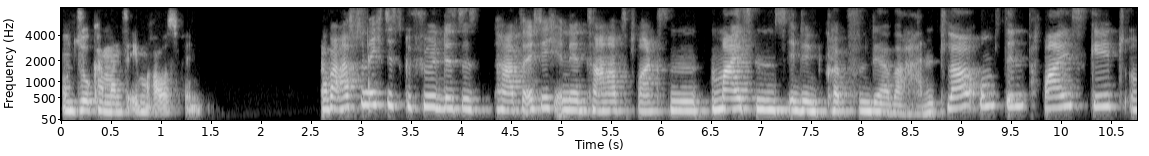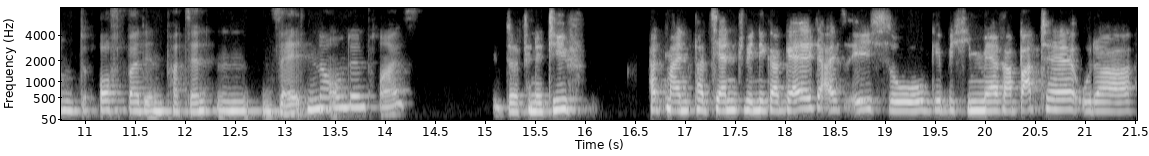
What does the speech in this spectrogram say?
Und so kann man es eben rausfinden. Aber hast du nicht das Gefühl, dass es tatsächlich in den Zahnarztpraxen meistens in den Köpfen der Behandler um den Preis geht und oft bei den Patienten seltener um den Preis? Definitiv hat mein Patient weniger Geld als ich, so gebe ich ihm mehr Rabatte oder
